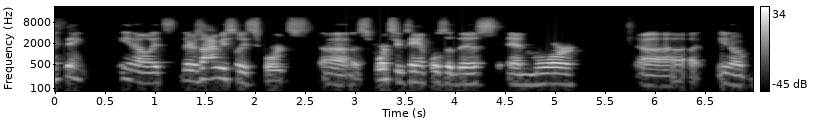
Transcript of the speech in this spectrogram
think you know it's there's obviously sports uh, sports examples of this and more uh, you know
